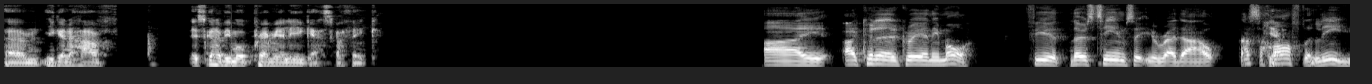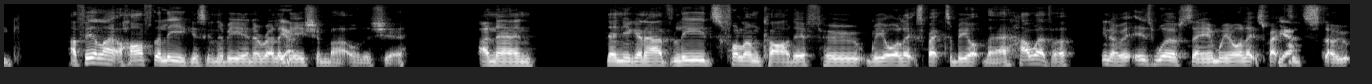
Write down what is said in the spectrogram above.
Um, you're going to have, it's going to be more Premier League esque, I think. I I couldn't agree anymore. You, those teams that you read out, that's yeah. half the league. I feel like half the league is going to be in a relegation yeah. battle this year, and then then you're going to have Leeds, Fulham, Cardiff, who we all expect to be up there. However, you know it is worth saying we all expected yeah. Stoke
